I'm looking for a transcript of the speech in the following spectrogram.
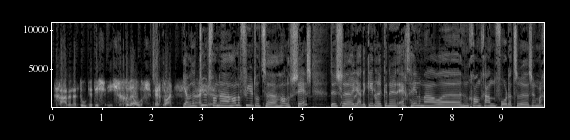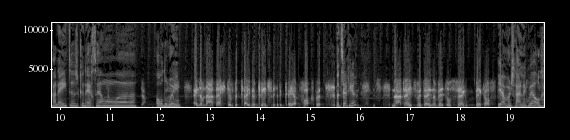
ga er naartoe. Dit is iets geweldigs, echt waar. Ja, want het duurt eh, van eh, half vier tot eh, half zes. Dus eh, ja, de kinderen kunnen echt helemaal eh, hun gang gaan voordat ze zeg maar gaan eten. Ze kunnen echt helemaal eh, all the way. En dan na het eten meteen naar bed, dan kun je afwachten. Wat zeg je? Na het eten meteen naar bed, of ze zeggen bek af. Ja, waarschijnlijk wel.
